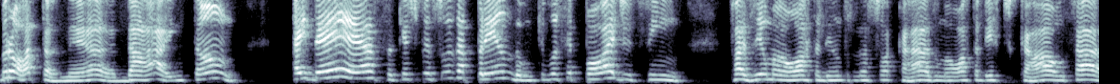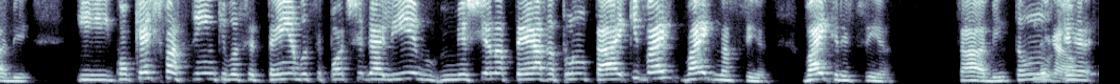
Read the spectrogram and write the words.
brota, né? Dá. Então, a ideia é essa, que as pessoas aprendam que você pode, sim, fazer uma horta dentro da sua casa, uma horta vertical, sabe? E qualquer espacinho que você tenha, você pode chegar ali, mexer na terra, plantar e que vai, vai nascer, vai crescer, sabe? Então, é,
